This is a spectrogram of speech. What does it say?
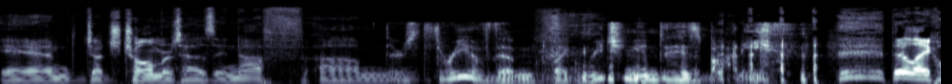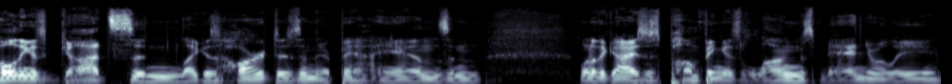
and Judge Chalmers has enough. Um, There's three of them, like reaching into his body. they're like holding his guts, and like his heart is in their hands, and one of the guys is pumping his lungs manually.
